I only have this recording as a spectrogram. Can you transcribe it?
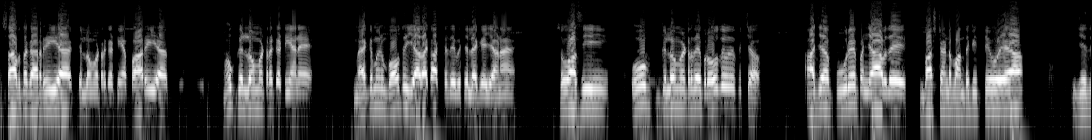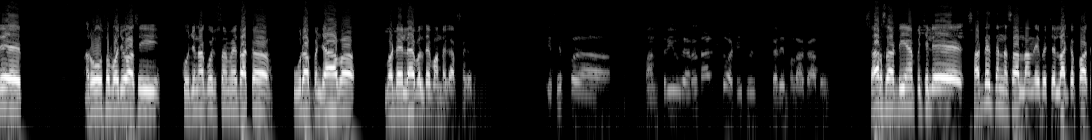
ਸਾਬਤ ਕਰ ਰਹੀ ਹੈ ਕਿਲੋਮੀਟਰ ਗੱਡੀਆਂ ਪਾ ਰਹੀ ਆ। ਉਹ ਕਿਲੋਮੀਟਰ ਗੱਡੀਆਂ ਨੇ ਮਹਿਕਮੇ ਨੂੰ ਬਹੁਤ ਹੀ ਜ਼ਿਆਦਾ ਘਾਟੇ ਦੇ ਵਿੱਚ ਲੈ ਕੇ ਜਾਣਾ ਸੋ ਅਸੀਂ ਉਹ ਕਿਲੋਮੀਟਰ ਦੇ ਵਿਰੋਧ ਦੇ ਵਿੱਚ ਅੱਜ ਪੂਰੇ ਪੰਜਾਬ ਦੇ ਬੱਸ ਸਟੈਂਡ ਬੰਦ ਕੀਤੇ ਹੋਏ ਆ, ਜਿਹਦੇ ਰੋਸ ਵਜੋਂ ਅਸੀਂ ਕੁਝ ਨਾ ਕੁਝ ਸਮੇਂ ਤੱਕ ਪੂਰਾ ਪੰਜਾਬ ਵੱਡੇ ਲੈਵਲ ਤੇ ਬੰਦ ਕਰ ਸਕਦੇ ਹਾਂ ਕਿਸੇ ਮੰਤਰੀ ਵਗੈਰਾ ਨਾਲ ਵੀ ਤੁਹਾਡੀ ਕੋਈ ਕਦੇ ਮੁਲਾਕਾਤ ਹੋਈ? ਸਰ, ਸਾਡੀਆਂ ਪਿਛਲੇ 3.5 ਸਾਲਾਂ ਦੇ ਵਿੱਚ ਲਗਭਗ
